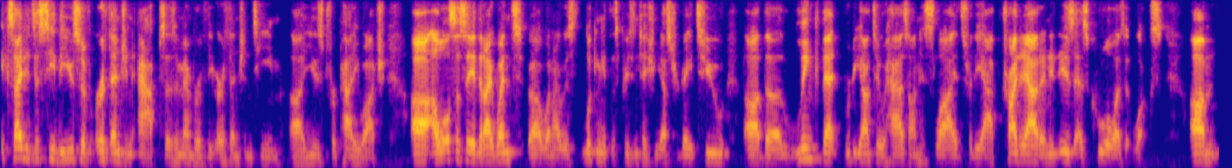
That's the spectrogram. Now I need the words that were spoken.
excited to see the use of Earth Engine apps as a member of the Earth Engine team uh, used for Paddy Watch. Uh, I'll also say that I went uh, when I was looking at this presentation yesterday to uh, the link that Rudiyanto has on his slides for the app. Tried it out, and it is as cool as it looks. Um,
